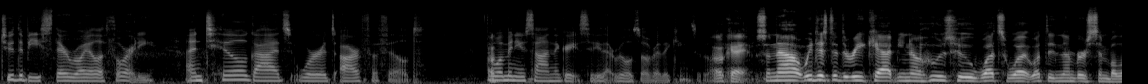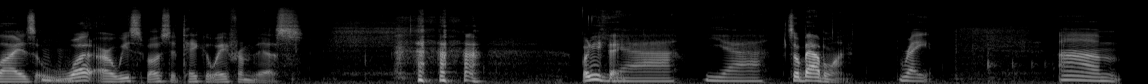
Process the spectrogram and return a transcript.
to the beast their royal authority until God's words are fulfilled. The woman you saw in the great city that rules over the kings of the earth. Okay, so now we just did the recap. You know who's who, what's what, what the numbers symbolize. Mm-hmm. What are we supposed to take away from this? what do you think? Yeah. Yeah. So Babylon. Right. Um,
